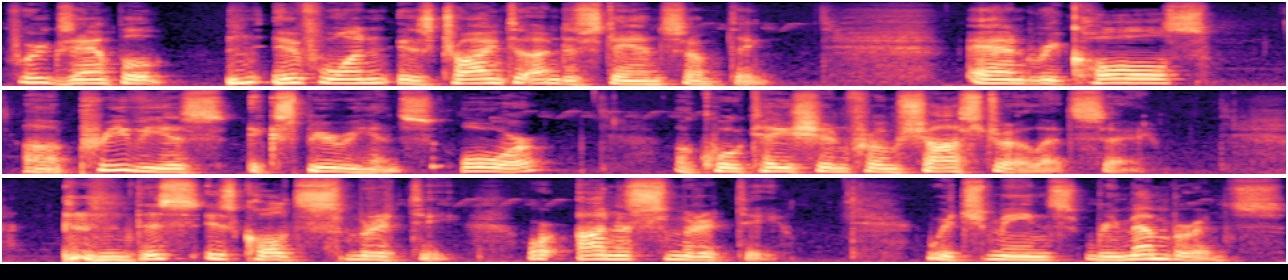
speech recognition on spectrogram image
For example, if one is trying to understand something and recalls a previous experience or a quotation from Shastra, let's say, this is called smriti or anusmriti, which means remembrance.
